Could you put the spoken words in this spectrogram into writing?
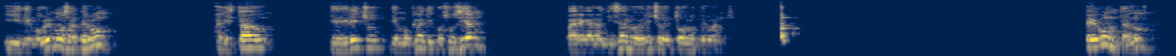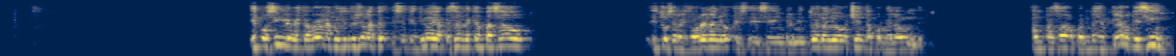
y devolvemos al Perú al Estado de Derecho Democrático Social para garantizar los derechos de todos los peruanos. Pregunta, ¿no? ¿Es posible restaurar la Constitución de 79 a pesar de que han pasado, esto se restauró el año, se, se implementó el año 80 por Belaunde? Han pasado 40 años, claro que sí.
